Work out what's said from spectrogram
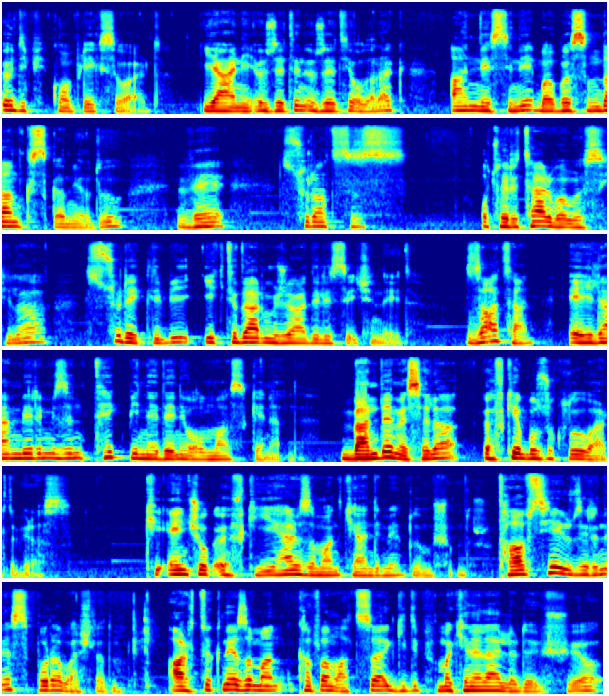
Ödip kompleksi vardı. Yani özetin özeti olarak annesini babasından kıskanıyordu ve suratsız, otoriter babasıyla sürekli bir iktidar mücadelesi içindeydi. Zaten eylemlerimizin tek bir nedeni olmaz genelde. Bende mesela öfke bozukluğu vardı biraz ki en çok öfkeyi her zaman kendime duymuşumdur. Tavsiye üzerine spora başladım. Artık ne zaman kafam atsa gidip makinelerle dövüşüyor,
